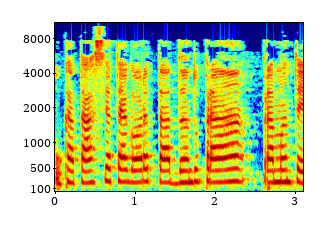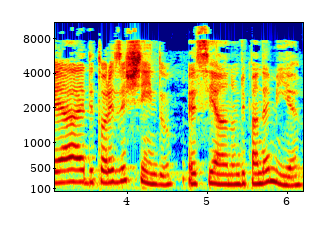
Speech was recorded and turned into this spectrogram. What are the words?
O Catarse até agora está dando para manter a editora existindo esse ano de pandemia.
